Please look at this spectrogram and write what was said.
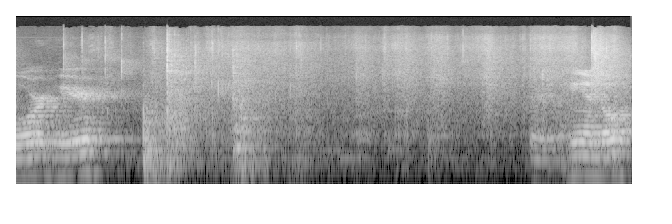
Cord here. There's the.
